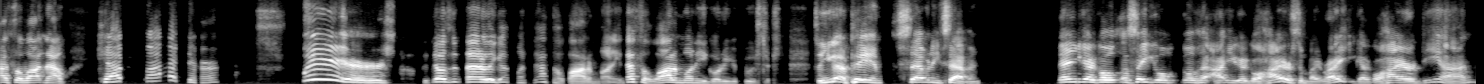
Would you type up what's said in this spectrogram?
That's a lot now. Kevin Wagner swears it doesn't matter. They got money. That's a lot of money. That's a lot of money to go to your boosters. So you got to pay him seventy-seven. Then you got to go. Let's say you go, go. You got to go hire somebody, right? You got to go hire Deion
